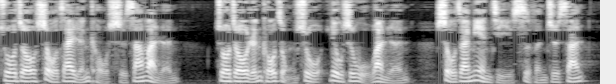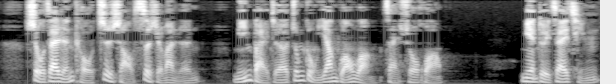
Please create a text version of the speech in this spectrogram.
涿州受灾人口十三万人，涿州人口总数六十五万人，受灾面积四分之三，受灾人口至少四十万人。”明摆着，中共央广网在说谎。面对灾情。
